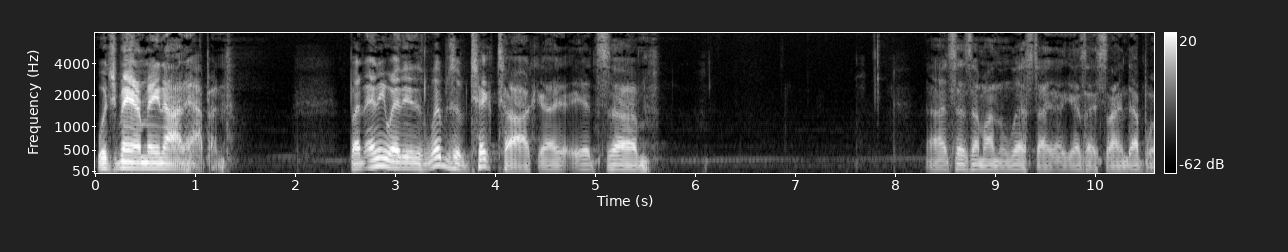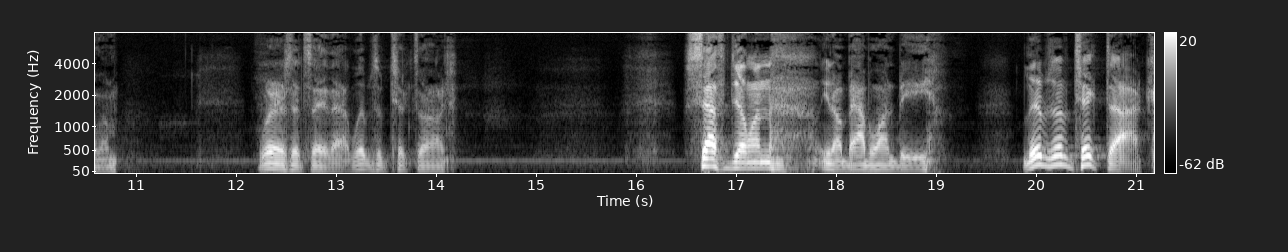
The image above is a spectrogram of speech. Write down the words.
which may or may not happen. But anyway, these libs of TikTok, it's um, uh, it says I'm on the list. I, I guess I signed up with them. Where does it say that? Libs of TikTok. Seth Dillon, you know, Babylon Bee. Libs of TikTok.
